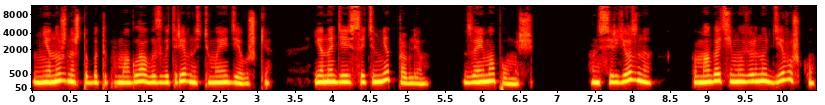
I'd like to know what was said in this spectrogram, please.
Мне нужно, чтобы ты помогла вызвать ревность у моей девушки. Я надеюсь, с этим нет проблем? Взаимопомощь. Он серьезно? Помогать ему вернуть девушку?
